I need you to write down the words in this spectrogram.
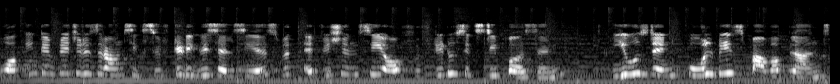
Working temperature is around 650 degrees Celsius with efficiency of 50 to 60 percent. Used in coal-based power plants,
